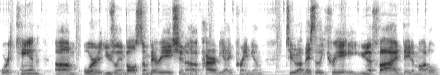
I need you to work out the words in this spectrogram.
or it can um, or it usually involves some variation of Power BI Premium to uh, basically create a unified data model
